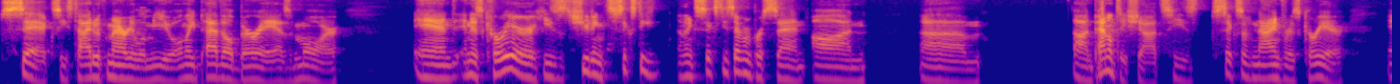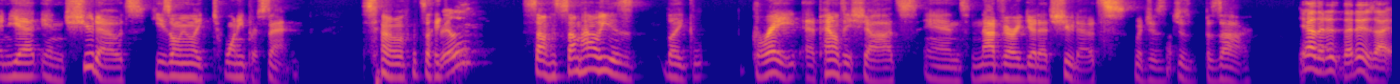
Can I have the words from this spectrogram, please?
six. He's tied with Mario Lemieux. Only Pavel Bure has more. And in his career, he's shooting sixty, I think sixty-seven percent on um on penalty shots. He's six of nine for his career, and yet in shootouts, he's only like twenty percent. So it's like really some somehow he is like great at penalty shots and not very good at shootouts, which is just bizarre. Yeah, that is that is. I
